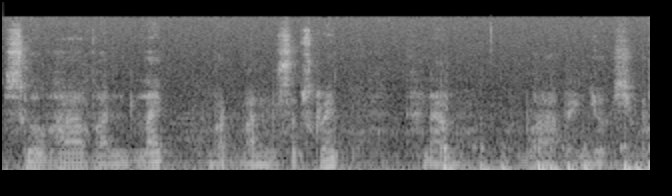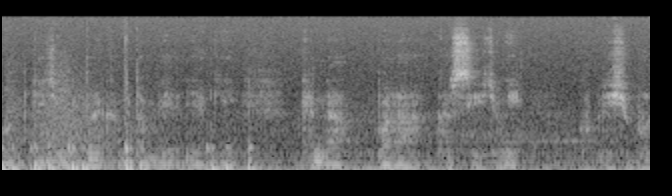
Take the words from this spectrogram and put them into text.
so ha ban like but ban subscribe. Nang wa penyo sipon kicing tu kam tam ye yaki kena para kasih jungi kobrisi pun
